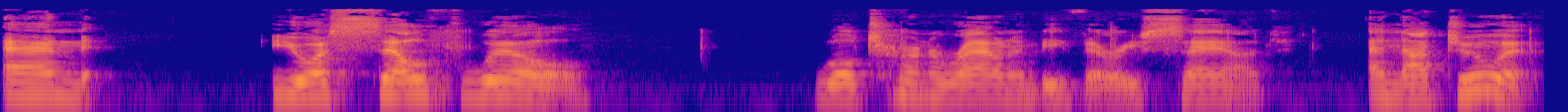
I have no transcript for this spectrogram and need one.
and your self will will turn around and be very sad and not do it.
